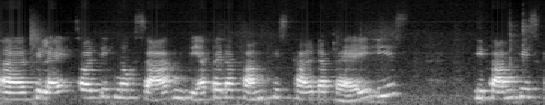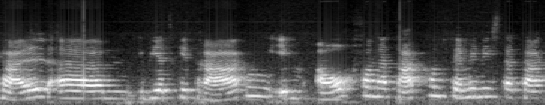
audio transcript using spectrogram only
Äh, vielleicht sollte ich noch sagen, wer bei der FAM Fiskal dabei ist. Die Femme Fiscal ähm, wird getragen eben auch von Attac und Feminist Attac,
